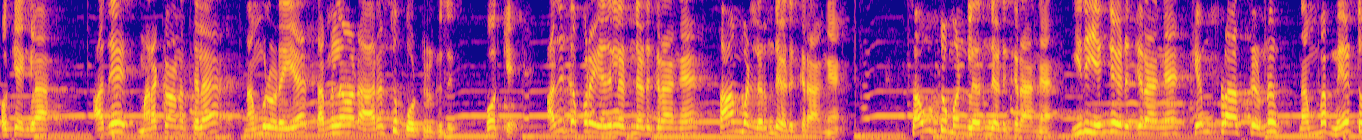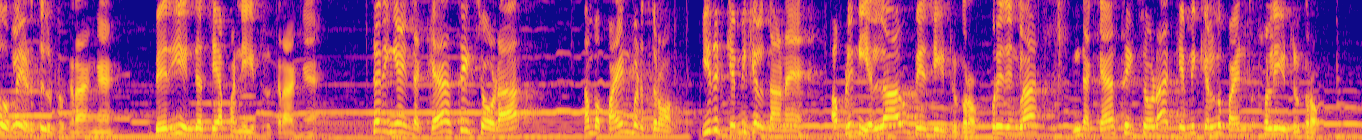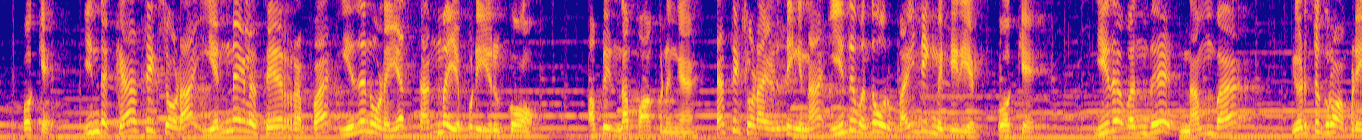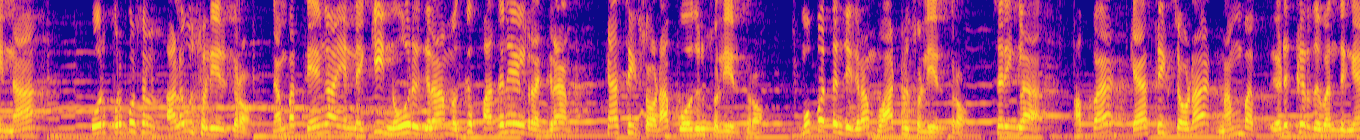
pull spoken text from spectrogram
ஓகேங்களா? அது மரக்காணத்தில் நம்மளுடைய தமிழ்நாடு அரசு போட்டிருக்குது. ஓகே. அதுக்கப்புறம் எதுல இருந்து எடுக்கிறாங்க? சாம்பல்ல இருந்து எடுக்கிறாங்க. சவுட்டு மண்ணில் இருந்து எடுக்கிறாங்க. இது எங்க எடுக்கிறாங்க? கெம்ப்ளாஸ்ட்னு நம்ம மேட்டூர்ல எடுத்துக்கிட்டு இருக்கிறாங்க. பெரிய இண்டஸ்ட்ரியா பண்ணிக்கிட்டு இருக்கிறாங்க. சரிங்க இந்த கேசிக் சோடா நம்ம பயன்படுத்துறோம். இது கெமிக்கல் தானே அப்படின்னு எல்லாரும் பேசிக்கிட்டு இருக்கிறோம். புரியுதுங்களா? இந்த கேசிக் சோடா கெமிக்கல்னு பயன் சொல்லிக்கிட்டு இருக்கிறோம். ஓகே. இந்த கேஸ்டிக் சோடா எண்ணெயில் சேர்றப்ப இதனுடைய தன்மை எப்படி இருக்கும் அப்படின்னு தான் பார்க்கணுங்க. கேஸ்டிக் சோடா எடுத்தீங்கன்னா இது வந்து ஒரு பைண்டிங் மெட்டீரியல் ஓகே. இதை வந்து நம்ம எடுத்துக்கிறோம் அப்படின்னா ஒரு ப்ரொபோஷனல் அளவு சொல்லியிருக்கிறோம். நம்ம தேங்காய் எண்ணெய்க்கு நூறு கிராமுக்கு பதினேழரை கிராம் கேஸ்டிக் சோடா போதுன்னு சொல்லியிருக்கிறோம். முப்பத்தஞ்சு கிராம் வாட்டர் சொல்லியிருக்கிறோம். சரிங்களா? அப்போ கேஸ்டிக் சோடா நம்ம எடுக்கிறது வந்துங்க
